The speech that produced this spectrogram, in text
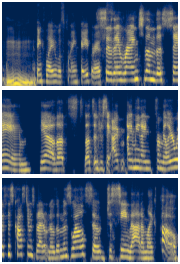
Mm. I think Leia was playing favorites. So they ranked them the same. Yeah, that's that's interesting. I I mean, I'm familiar with his costumes, but I don't know them as well. So just seeing that, I'm like, oh,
